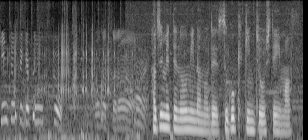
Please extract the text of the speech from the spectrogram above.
緊張して逆に落ちそう。よかったらはい。初めての海なのですごく緊張しています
